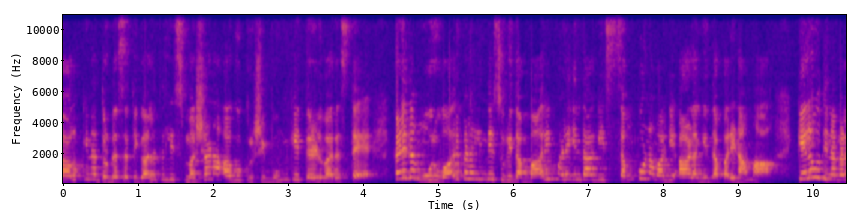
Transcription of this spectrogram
ತಾಲೂಕಿನ ದೊಡ್ಡ ಸತಿಗಾಲದಲ್ಲಿ ಸ್ಮಶಾನ ಹಾಗೂ ಕೃಷಿ ಭೂಮಿಗೆ ತೆರಳುವ ರಸ್ತೆ ಕಳೆದ ಮೂರು ವಾರಗಳ ಹಿಂದೆ ಸುರಿದ ಭಾರಿ ಮಳೆಯಿಂದಾಗಿ ಸಂಪೂರ್ಣವಾಗಿ ಹಾಳಾಗಿದ್ದ ಪರಿಣಾಮ ಕೆಲವು ದಿನಗಳ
